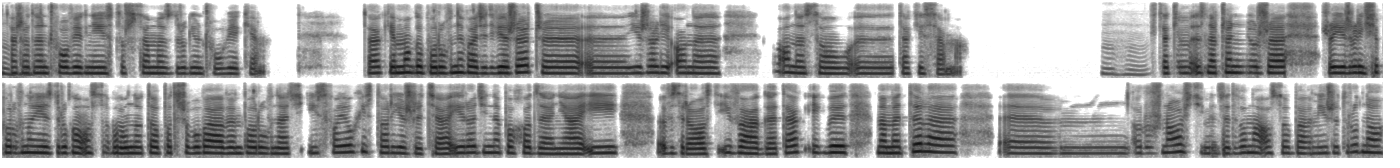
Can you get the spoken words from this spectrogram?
a Mhm. żaden człowiek nie jest tożsamy z drugim człowiekiem. Tak, ja mogę porównywać dwie rzeczy, jeżeli one, one są takie same. Mhm. W takim znaczeniu, że, że jeżeli się porównuje z drugą osobą, no to potrzebowałabym porównać i swoją historię życia, i rodzinę pochodzenia, i wzrost, i wagę, tak? Jakby mamy tyle em, różności między dwoma osobami, że trudno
